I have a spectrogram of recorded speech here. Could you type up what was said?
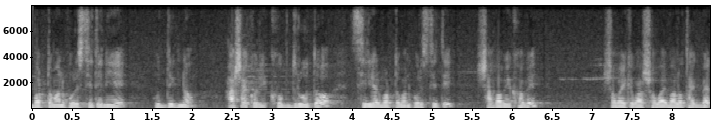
বর্তমান পরিস্থিতি নিয়ে উদ্বিগ্ন। আশা করি খুব দ্রুত সিরিয়ার বর্তমান পরিস্থিতি স্বাভাবিক হবে। সবাইকে বা সবাই ভালো থাকবেন।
